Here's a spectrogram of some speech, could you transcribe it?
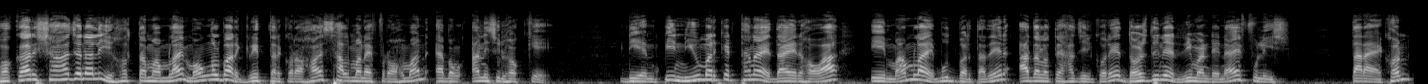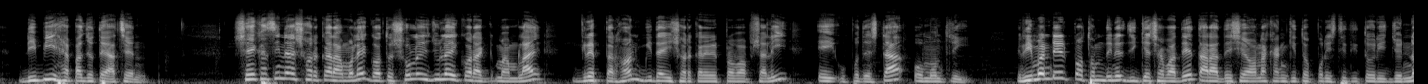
হকার শাহজাহান আলী হত্যা মামলায় মঙ্গলবার গ্রেপ্তার করা হয় সালমান এফ রহমান এবং আনিসুল হককে। ডিএমপি নিউ মার্কেট থানায় দায়ের হওয়া এই মামলায় বুধবার তাদের আদালতে হাজির করে দশ দিনের রিমান্ডে নেয় পুলিশ। তারা এখন ডিবি হেফাজতে আছেন। শেখ হাসিনা সরকার আমলে গত ষোলোই জুলাই করা মামলায় গ্রেপ্তার হন বিদায়ী সরকারের প্রভাবশালী এই উপদেষ্টা ও মন্ত্রী। রিমান্ডের প্রথম দিনের জিজ্ঞাসাবাদে তারা দেশে অনাকাঙ্ক্ষিত পরিস্থিতি তৈরির জন্য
